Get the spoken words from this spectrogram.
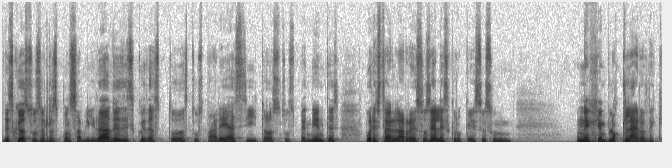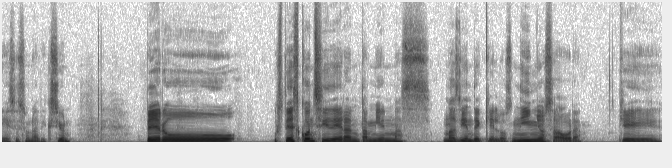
descuidas tus responsabilidades, descuidas todas tus tareas y todos tus pendientes por estar en las redes sociales. Creo que eso es un, un ejemplo claro de que eso es una adicción. Pero ustedes consideran también más, más bien de que los niños ahora, que,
